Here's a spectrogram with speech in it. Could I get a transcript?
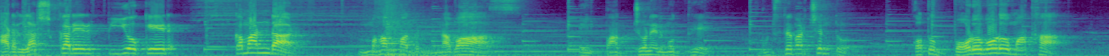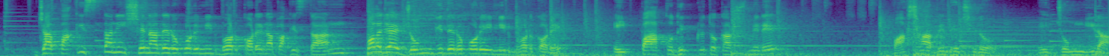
আর লস্করের পিওকের কমান্ডার মোহাম্মদ নওয়াজ। এই পাঁচজনের মধ্যে, বুঝতে পারছেন তো? কত বড় বড় মাথা যা পাকিস্তানি সেনাদের ওপরে নির্ভর করে না পাকিস্তান। বলা যায় জঙ্গিদের ওপরেই নির্ভর করে। এই পাক অধিকৃত কাশ্মীরে বাসা বেঁধেছিল এই জঙ্গিরা।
